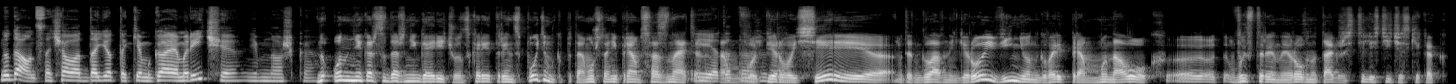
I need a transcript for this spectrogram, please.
Ну да, он сначала отдает таким Гаем Ричи немножко. Ну, он, мне кажется, даже не Гай Ричи, он скорее Trainspotting, потому что они прям сознательно. И там, в первой да. серии вот этот главный герой, Винни, он говорит прям монолог, э, выстроенный ровно так же стилистически, как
